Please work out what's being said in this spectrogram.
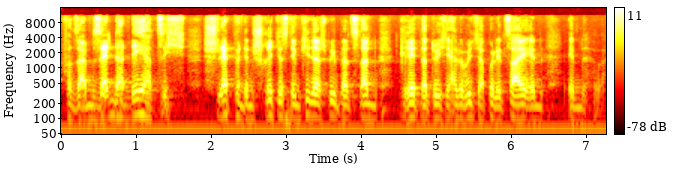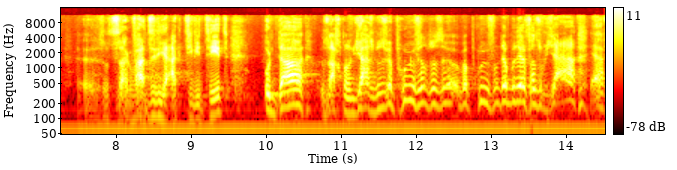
von seinem Sender, nähert sich schleppenden Schrittes dem Kinderspielplatz. Dann gerät natürlich die halbe Münchner Polizei in, in äh, sozusagen wahnsinnige Aktivität. Und da sagt man, ja, das müssen wir prüfen, das müssen wir überprüfen. Der Modellversuch, ja, er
